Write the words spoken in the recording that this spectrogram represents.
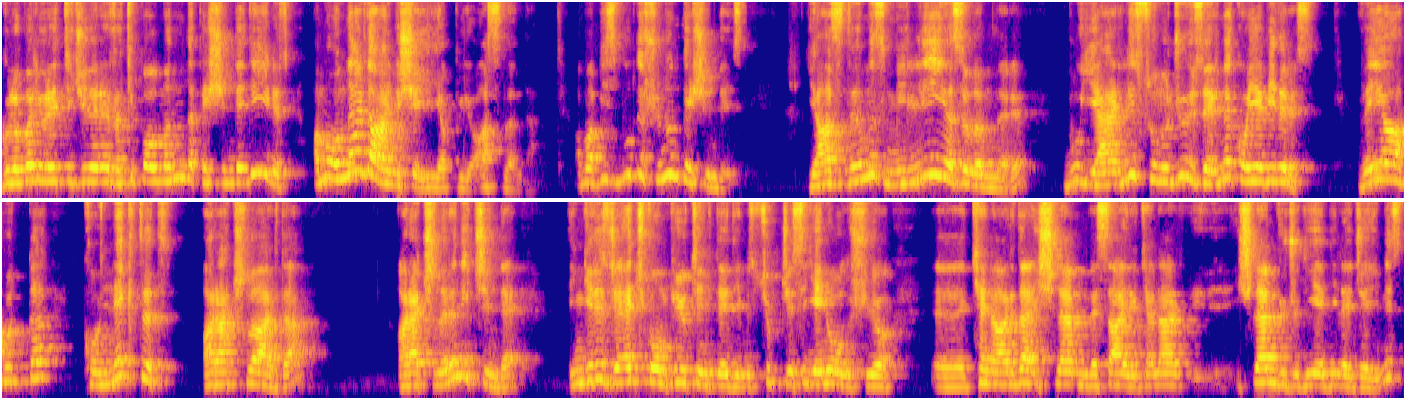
global üreticilere rakip olmanın da peşinde değiliz. Ama onlar da aynı şeyi yapıyor aslında. Ama biz burada şunun peşindeyiz. Yazdığımız milli yazılımları bu yerli sunucu üzerine koyabiliriz. Veyahut da connected araçlarda araçların içinde İngilizce edge computing dediğimiz Türkçesi yeni oluşuyor. E, kenarda işlem vesaire kenar işlem gücü diyebileceğimiz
